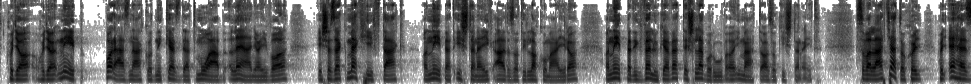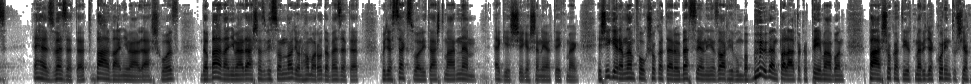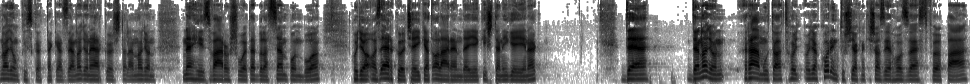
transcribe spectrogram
hogy, a, hogy a nép paráználkodni kezdett Moab leányaival, és ezek meghívták a népet isteneik áldozati lakomáira, a nép pedig velük evett, és leborulva imádta azok isteneit. Szóval látjátok, hogy, hogy ehhez ehhez vezetett, bálványimádáshoz, de a bálványimádás az viszont nagyon hamar oda vezetett, hogy a szexualitást már nem egészségesen élték meg. És ígérem, nem fogok sokat erről beszélni, az archívumban bőven találtak a témában, pár sokat írt, mert ugye a korintusiak nagyon küzdöttek ezzel, nagyon erkölcstelen, nagyon nehéz város volt ebből a szempontból, hogy az erkölcseiket alárendeljék Isten igéjének. De, de nagyon rámutat, hogy, hogy a korintusiaknak is azért hozza ezt föl Pál,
